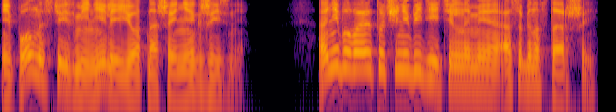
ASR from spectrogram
и полностью изменили ее отношение к жизни. Они бывают очень убедительными, особенно старшей.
